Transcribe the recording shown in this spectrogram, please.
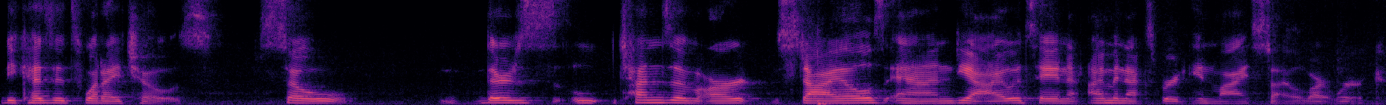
because it's what I chose. So there's tons of art styles and yeah i would say i'm an expert in my style of artwork.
